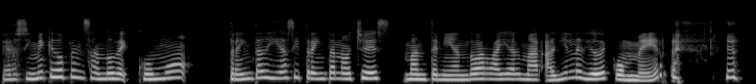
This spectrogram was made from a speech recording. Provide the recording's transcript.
pero sí me quedo pensando de cómo 30 días y 30 noches manteniendo a raya el mar, ¿alguien le dio de comer?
